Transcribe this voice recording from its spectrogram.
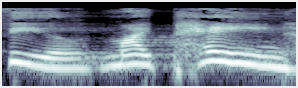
Feel my pain.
